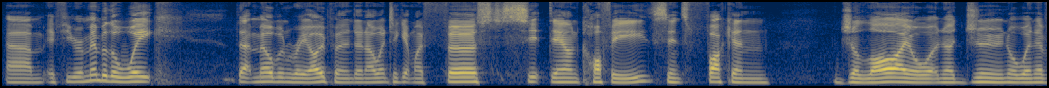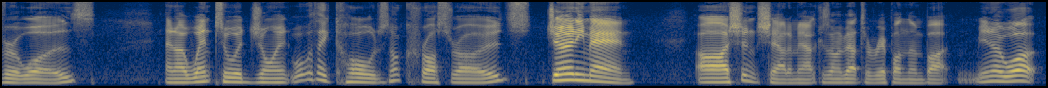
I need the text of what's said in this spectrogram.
Um, if you remember the week that Melbourne reopened and I went to get my first sit down coffee since fucking July or no June or whenever it was, and I went to a joint. What were they called? It's not Crossroads. Journeyman. Oh, I shouldn't shout them out because I'm about to rip on them. But you know what?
